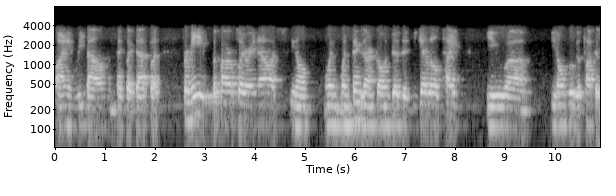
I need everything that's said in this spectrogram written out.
finding rebounds and things like that. But for me, the power play right now, it's you know when when things aren't going good, that you get a little tight, you um, you don't move the puck as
